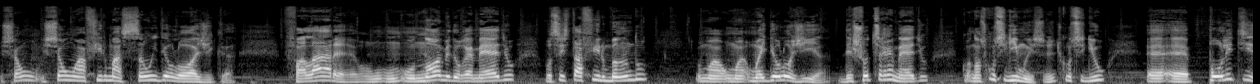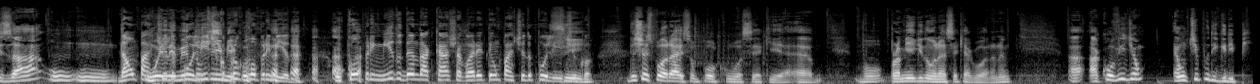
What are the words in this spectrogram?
isso, é, um, isso é uma afirmação ideológica. Falar o um, um nome do remédio, você está afirmando uma, uma, uma, ideologia. Deixou de ser remédio. Nós conseguimos isso. A gente conseguiu é, é, politizar um, um Dar um partido um político para um comprimido. o comprimido dentro da caixa agora ele tem um partido político. Sim. Deixa eu explorar isso um pouco com você aqui. É, é para minha ignorância aqui agora, né? A, a Covid é um, é um, tipo de gripe.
